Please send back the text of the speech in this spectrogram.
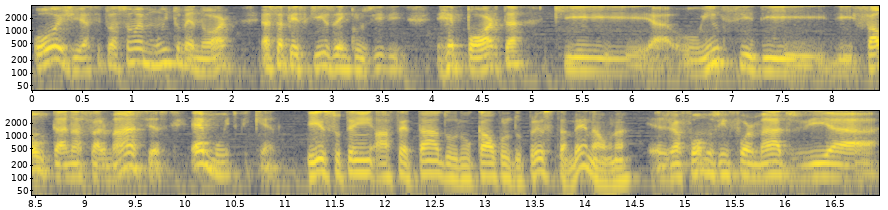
Hoje, a situação é muito menor. Essa pesquisa, inclusive, reporta que o índice de, de falta nas farmácias é muito pequeno. Isso tem afetado no cálculo do preço também, não, né? Já fomos informados via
